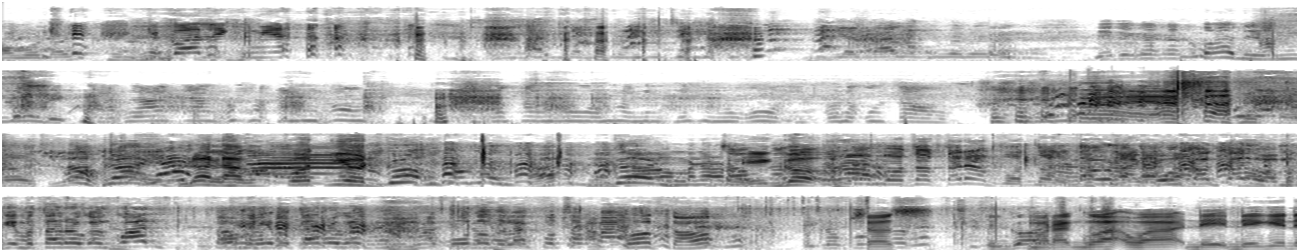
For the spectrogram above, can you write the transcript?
Ibalik niya. Dito ka kakuha di mo balik. Wala lagpot yun. Igo. Botot tara botot. Tawo na kung kag kayo magi matarog ang kwan. Magi matarog ang puto talagpot sa pa. Puto. Sos. Murag wa wa di di gid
